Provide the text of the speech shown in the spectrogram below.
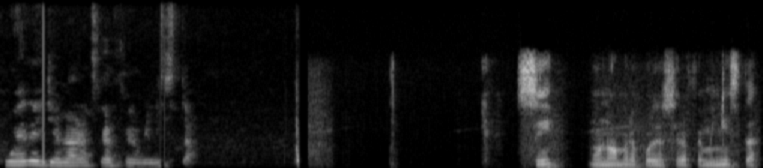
puede llegar a ser feminista? Sí, un hombre puede ser feminista,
